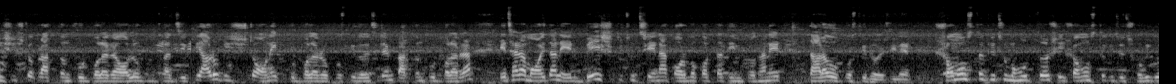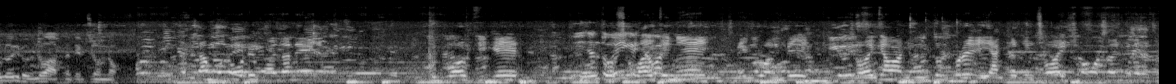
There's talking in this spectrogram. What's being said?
বিশিষ্ট প্রাক্তন ফুটবলাররা অলোক মুখার্জি আরও বিশিষ্ট অনেক ফুটবলার উপস্থিত হয়েছিলেন প্রাক্তন ফুটবলাররা। এছাড়া ময়দানের বেশ কিছু চেনা কর্মকর্তা তিন প্রধানের তারাও উপস্থিত হয়েছিলেন। সমস্ত কিছু মুহূর্ত, সেই সমস্ত কিছু ছবিগুলোই রইল আপনাদের জন্য। ফুটবল, ক্রিকেট সবাইকে নিয়ে বেঙ্গল অলিম্পিক সবাইকে আমার নিমন্ত্রণ করে এই একটা দিন সবাই সমস্যায় মিলে গেছে।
